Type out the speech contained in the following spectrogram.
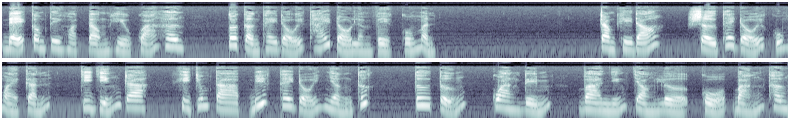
để công ty hoạt động hiệu quả hơn, tôi cần thay đổi thái độ làm việc của mình. Trong khi đó, sự thay đổi của ngoại cảnh chỉ diễn ra khi chúng ta biết thay đổi nhận thức, tư tưởng, quan điểm và những chọn lựa của bản thân.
